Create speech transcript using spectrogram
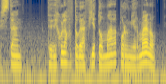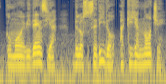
Stan, te dejo la fotografía tomada por mi hermano como evidencia de lo sucedido aquella noche.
